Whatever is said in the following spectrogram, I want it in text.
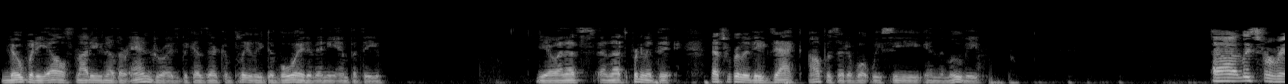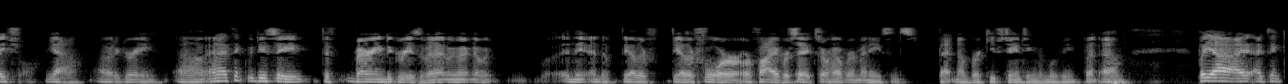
nobody else, not even other androids, because they're completely devoid of any empathy. You know, and that's and that's pretty much the that's really the exact opposite of what we see in the movie. Uh, at least for Rachel, yeah, I would agree, uh, and I think we do see varying degrees of it. I mean, I know in the in the, the other the other four or five or six or however many, since that number keeps changing in the movie. But um, but yeah, I, I think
